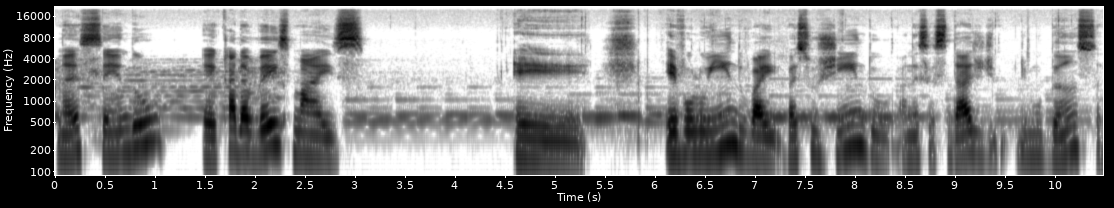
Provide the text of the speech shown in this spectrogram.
né, sendo é, cada vez mais é, evoluindo, vai, vai surgindo a necessidade de, de mudança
